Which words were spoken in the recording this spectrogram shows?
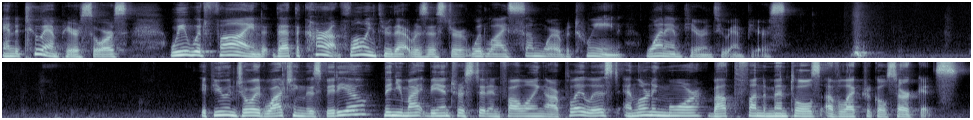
and a 2 ampere source, we would find that the current flowing through that resistor would lie somewhere between 1 ampere and 2 amperes. If you enjoyed watching this video, then you might be interested in following our playlist and learning more about the fundamentals of electrical circuits.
